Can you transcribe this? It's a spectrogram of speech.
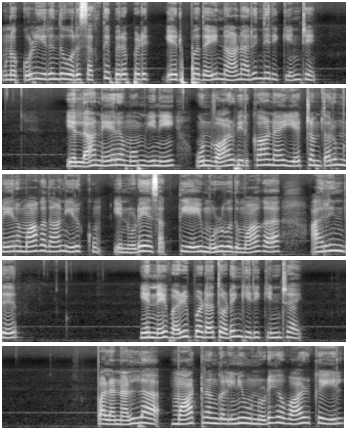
உனக்குள் இருந்து ஒரு சக்தி பிறப்பெடு எடுப்பதை நான் அறிந்திருக்கின்றேன். எல்லா நேரமும் இனி உன் வாழ்விற்கான ஏற்றம் தரும் நேரமாக தான் இருக்கும். என்னுடைய சக்தியை முழுவதுமாக அறிந்து என்னை வழிபட தொடங்கியிருக்கின்றாய். பல நல்ல மாற்றங்கள் இனி உன்னுடைய வாழ்க்கையில்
